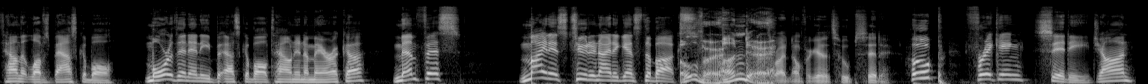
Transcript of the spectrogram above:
town that loves basketball more than any basketball town in America. Memphis minus two tonight against the Bucks. Over. Under. That's right. Don't forget it's Hoop City. Hoop freaking city, John.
